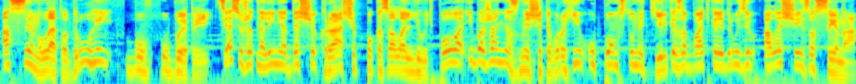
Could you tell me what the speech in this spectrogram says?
а син Лето II був убитий. Ця сюжетна лінія дещо краще показала лють Пола і бажання знищити ворогів у помсту не тільки за батька і друзів, але ще й за сина.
